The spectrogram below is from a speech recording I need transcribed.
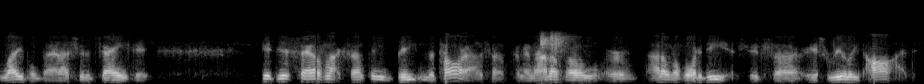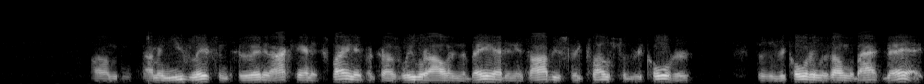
labeled that, I should have changed it. It just sounds like something beating the tar out of something, and I don't know, or I don't know what it is. It's uh, it's really odd. Um, I mean, you've listened to it, and I can't explain it because we were all in the bed, and it's obviously close to the recorder, because the recorder was on the back deck.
